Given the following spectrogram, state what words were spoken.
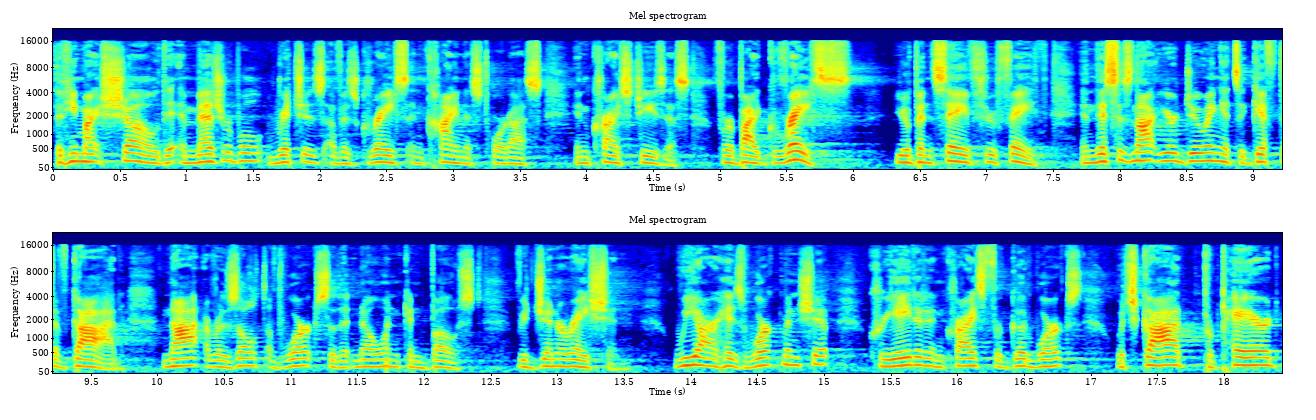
that he might show the immeasurable riches of his grace and kindness toward us in Christ Jesus. For by grace you have been saved through faith. And this is not your doing, it's a gift of God, not a result of works, so that no one can boast. Regeneration we are his workmanship, created in Christ for good works, which God prepared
